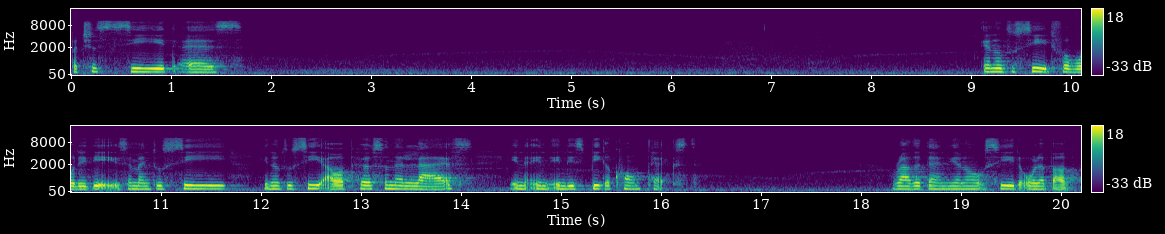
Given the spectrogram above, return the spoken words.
but just see it as you know to see it for what it is. I mean to see you know to see our personal lives in, in, in this bigger context. Rather than you know see it all about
